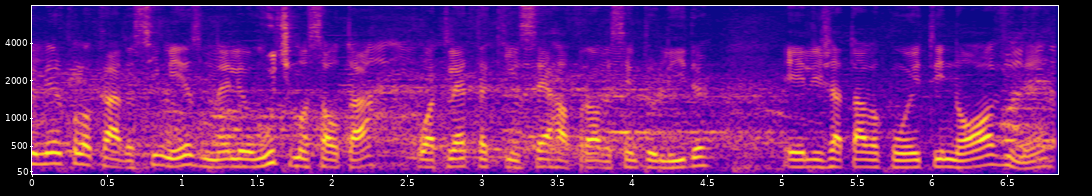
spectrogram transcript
Primeiro colocado, assim mesmo, né? ele é o último a saltar. O atleta que encerra a prova é sempre o líder. Ele já estava com 8 e 9, né?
